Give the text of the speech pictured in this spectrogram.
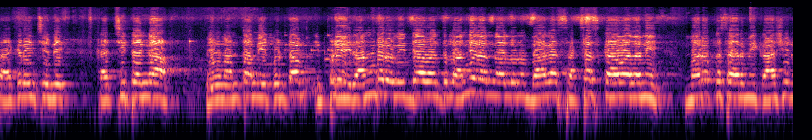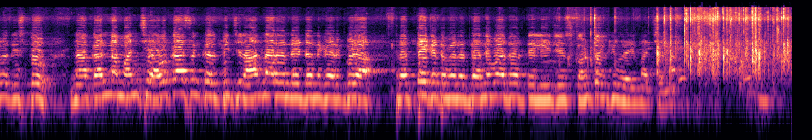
సహకరించింది. ఖచ్చితంగా మేమంతా మీకుంటాం. ఇప్పుడు మీరందరూ విద్యావంతులు అన్ని రంగాల్లోనూ బాగా సక్సెస్ కావాలని మరొకసారి మీకు ఆశీర్వదిస్తూ నాకన్నా మంచి అవకాశం కల్పించిన ఆదినారాయణ రెడ్డి అన్న గారికి కూడా ప్రత్యేకమైన ధన్యవాదాలు తెలియజేసుకుంటూ. థ్యాంక్ యూ వెరీ మచ్ అన్న. Dankeschön.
